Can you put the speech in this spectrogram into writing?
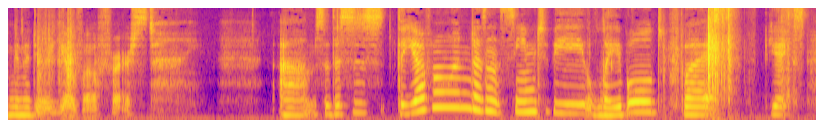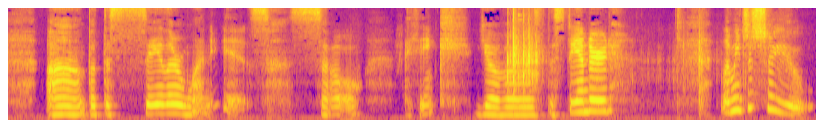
I'm going to do a Jowo first. Um, so this is, the Jowo one doesn't seem to be labeled, but yikes. Um, but the Sailor one is. So I think Jowo is the standard. Let me just show you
